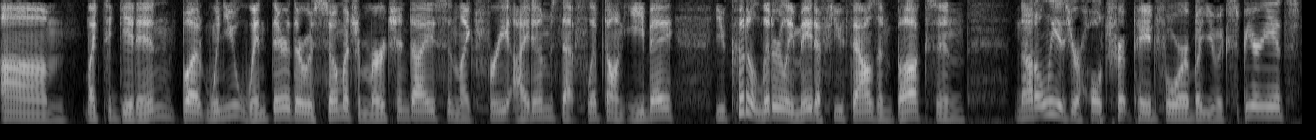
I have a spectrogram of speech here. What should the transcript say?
um, like to get in, but when you went there, there was so much merchandise and like free items that flipped on eBay. You could have literally made a few thousand bucks, and not only is your whole trip paid for, but you experience,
